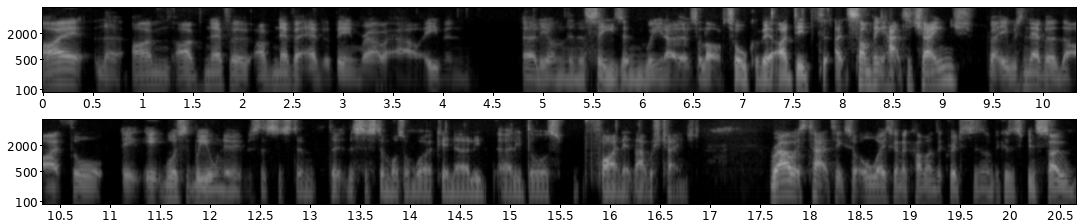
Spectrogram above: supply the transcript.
I look, I'm I've never I've never ever been Rowett out, even early on in the season. Where, you know, there was a lot of talk of it. I did uh, something had to change, but it was never that I thought it, it was. We all knew it was the system. that the system wasn't working early early doors. Fine, it that was changed. Rowett's tactics are always going to come under criticism because it's been so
